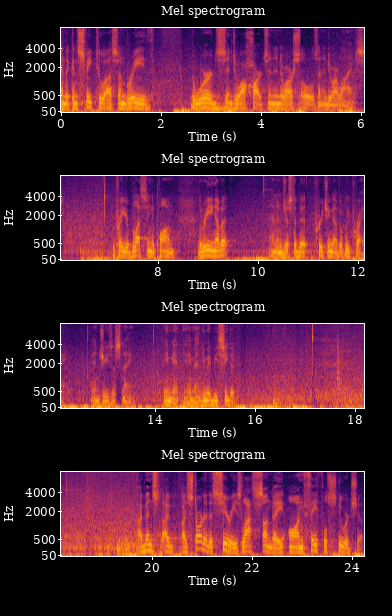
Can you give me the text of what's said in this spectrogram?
and that can speak to us and breathe the words into our hearts and into our souls and into our lives. We pray your blessing upon the reading of it and in just a bit preaching of it we pray. In Jesus' name. Amen. Amen. You may be seated. I've been, I, I started a series last Sunday on faithful stewardship.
